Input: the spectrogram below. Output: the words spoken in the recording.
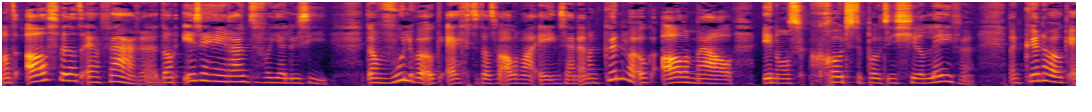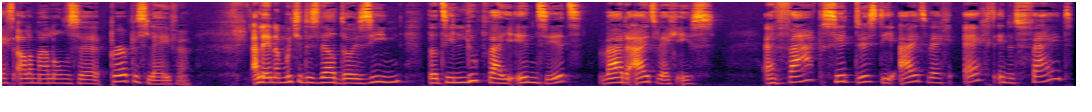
Want als we dat ervaren, dan is er geen ruimte voor jaloezie. Dan voelen we ook echt dat we allemaal één zijn. En dan kunnen we ook allemaal in ons grootste potentieel leven. Dan kunnen we ook echt allemaal onze purpose leven. Alleen dan moet je dus wel doorzien dat die loop waar je in zit, waar de uitweg is. En vaak zit dus die uitweg echt in het feit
